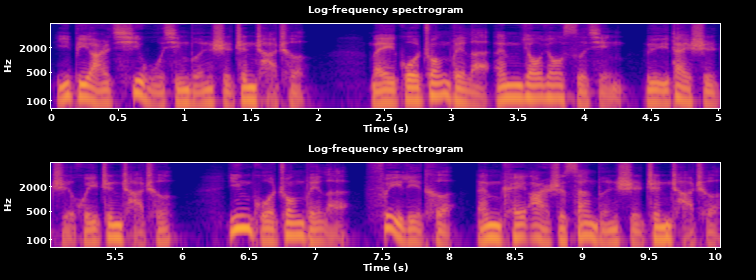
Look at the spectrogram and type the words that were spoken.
一 B 二七五型轮式侦察车，美国装备了 M 幺幺四型履带式指挥侦察车，英国装备了费列特 Mk 二十三轮式侦察车。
